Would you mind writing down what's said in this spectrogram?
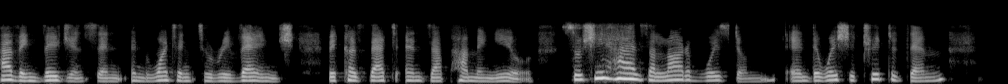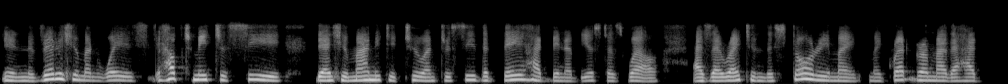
having vengeance and, and wanting to revenge because that ends up harming you. So she has a lot of wisdom, and the way she treated them in very human ways helped me to see their humanity too and to see that they had been abused as well. As I write in the story, my, my great grandmother had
